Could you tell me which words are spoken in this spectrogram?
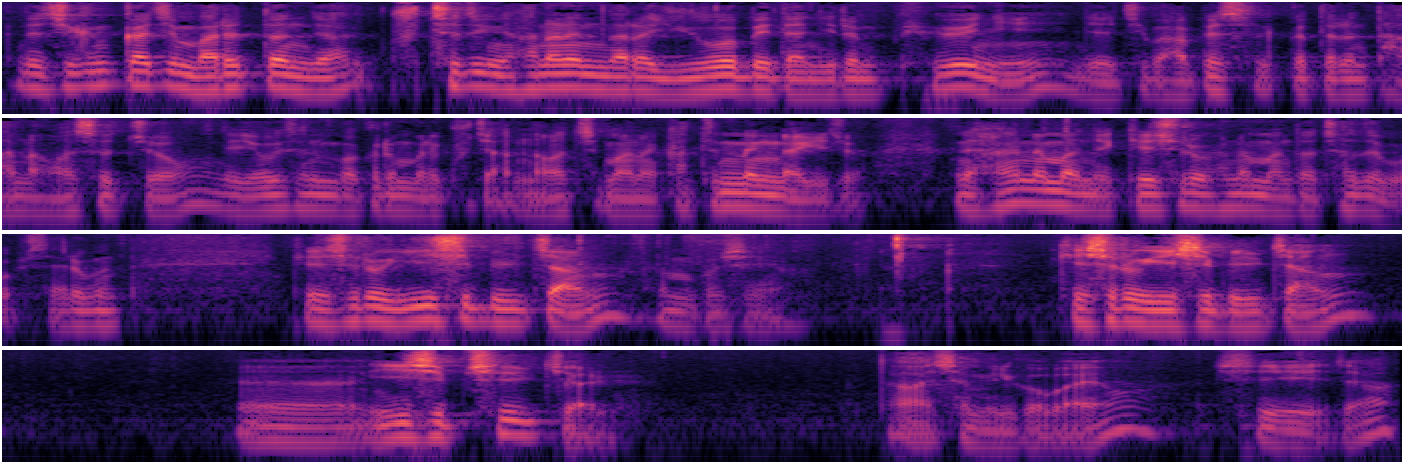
근데 지금까지 말했던 구체적인 하나님 나라 유업에 대한 이런 표현이 이제 지금 앞에서 것들은 다 나왔었죠. 근데 여기서는 뭐 그런 말이 굳이 안 나왔지만 같은 맥락이죠. 근데 하나만 계시록 하나만 더 찾아봅시다. 여러분 계시록 21장 한번 보세요. 계시록 21장 27절 다 같이 한번 읽어봐요. 시작.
